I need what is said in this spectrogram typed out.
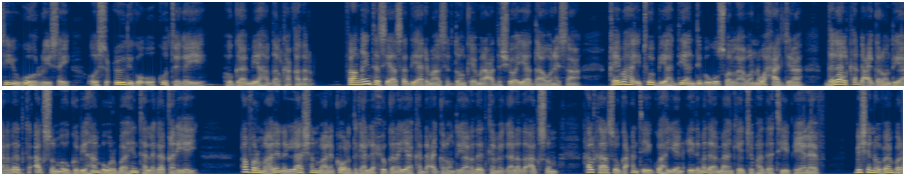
tii ugu horreysay oo sacuudiga uu ku tegay hogaamiyaha dalka qatar falanqaynta siyaasadda iyo arrimaha sirdoonka ee marcadasho ayaa daawanaysaa qaybaha etoobiya haddii aan dib ugu soo laabanno waxaa jira dagaal ka dhacay garoon diyaaradeedka aksom oo gebi ahaanba warbaahinta laga qariyey afar maalin ilaa shan maalin ka hor dagaalle xoogan ayaa ka dhacay garoon diyaaradeedka magaalada aksom halkaasoo gacantii ay ku hayeen ciidamada ammaanka ee jabhadda t p l f. Bishii nofembar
